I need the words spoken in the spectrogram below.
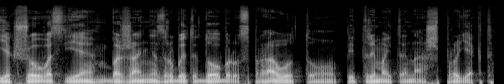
якщо у вас є бажання зробити добру справу, то підтримайте наш проєкт.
